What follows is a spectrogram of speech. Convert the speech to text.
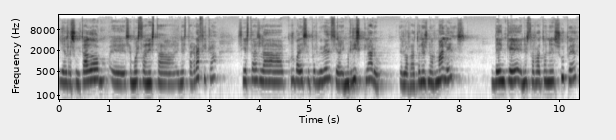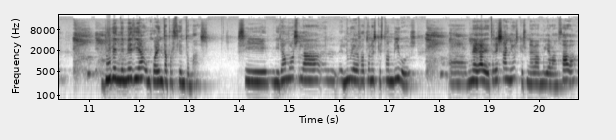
Y el resultado eh, se muestra en esta, en esta gráfica. Si esta es la curva de supervivencia en gris claro de los ratones normales, ven que en estos ratones super viven de media un 40% más. Si miramos el número de ratones que están vivos a una edad de tres años, que es una edad muy avanzada,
